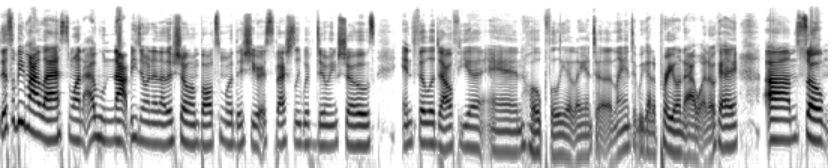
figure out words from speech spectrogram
this will be my last one. I will not be doing another show in Baltimore this year, especially with doing shows in Philadelphia and hopefully Atlanta. Atlanta, we got to pray on that one, okay? Um, so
